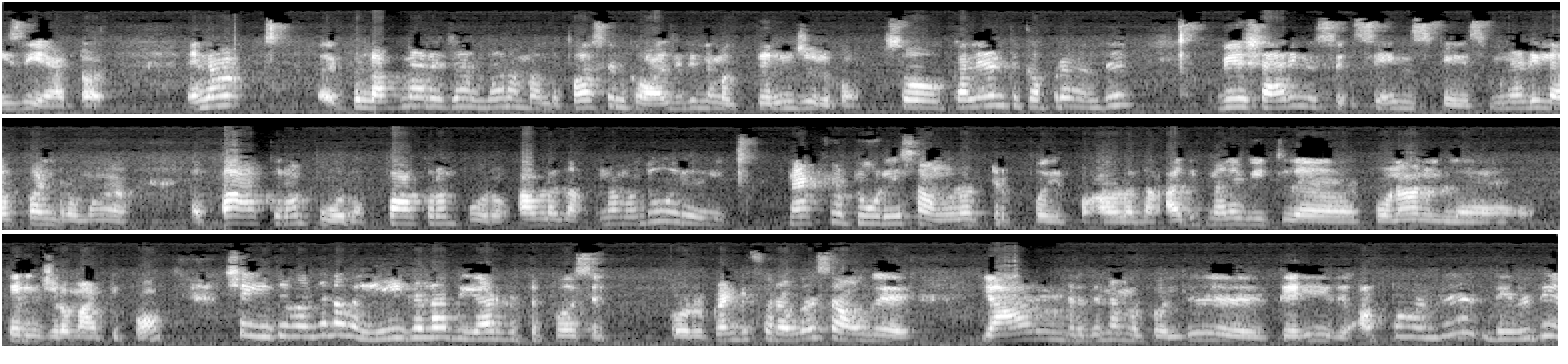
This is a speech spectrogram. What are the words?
easy at all ஏன்னா இப்போ லவ் மேரேஜா இருந்தா நம்ம அந்த பர்சனுக்கு ஆல்ரெடி நமக்கு தெரிஞ்சிருக்கும். ஸோ கல்யாணத்துக்கு அப்புறம் வந்து வி ஷேரிங் சேம் ஸ்பேஸ் முன்னாடி லவ் பண்றோமா? பாக்குறோம் போறோம். பாக்குறோம் போறோம். அவ்வளவுதான். நம்ம வந்து ஒரு மேக்ஸிமம் டூ டேஸ் அவங்களோட ட்ரிப் போயிருப்போம். அவ்வளவுதான். அதுக்கு மேல வீட்டுல போனா நம்மள தெரிஞ்சிட மாட்டிப்போம். ஸோ இது வந்து நம்ம லீகலா வி ஆர் வித் பர்சன் ஒரு டுவெண்ட்டி ஃபோர் ஹவர்ஸ் அவங்க யாருன்றது நமக்கு வந்து தெரியுது. அப்போ வந்து there will be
